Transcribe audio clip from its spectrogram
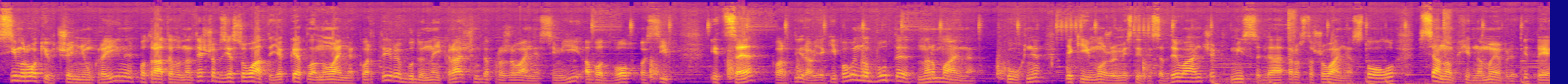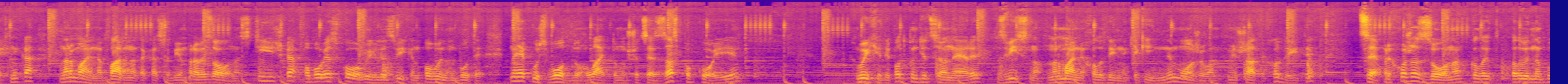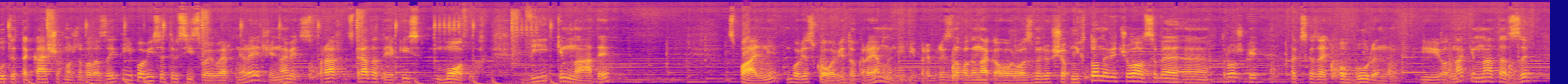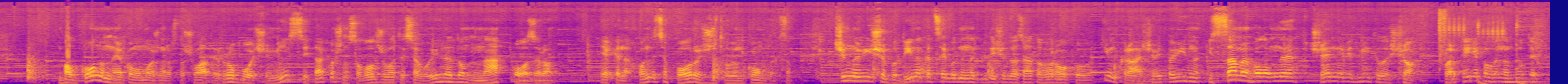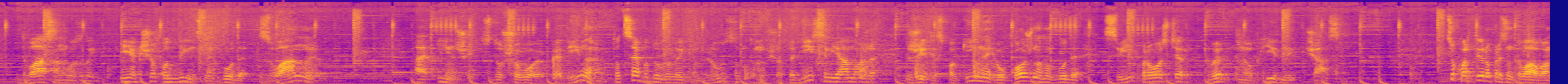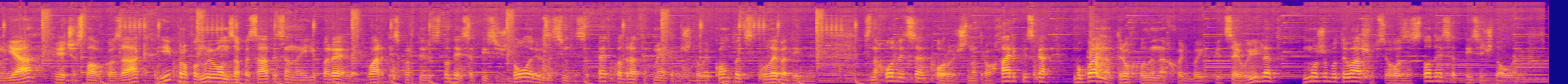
Сім років вчені України потратили на те, щоб з'ясувати, яке планування квартири буде найкращим для проживання сім'ї або двох осіб. І це квартира, в якій повинна бути нормальна кухня, в якій може вміститися диванчик, місце для розташування столу, вся необхідна меблі і техніка, нормальна барна така собі імпровізована стічка. Обов'язково вигляд з вікон повинен бути на якусь водну гладь, тому що це заспокоює. Вихіди під кондиціонери, звісно, нормальний холодильник, який не може вам мішати ходити. Це прихожа зона, коли повинна бути така, щоб можна було зайти і повісити всі свої верхні речі, і навіть спрятати якийсь мотлах. Дві кімнати, спальні, обов'язково відокремлені і приблизно одинакового розміру, щоб ніхто не відчував себе е, трошки, так сказати, обуреним. І одна кімната з балконом, на якому можна розташувати робоче місце, і також насолоджуватися виглядом на озеро, яке знаходиться поруч з житловим комплексом. Чим новіше будинок, а цей будинок 2020 року, тим краще відповідно. І саме головне, вчені відмітили, що в квартирі повинно бути два санвузли. І якщо один з них буде з ванною, а інший з душовою кабіною, то це буде великим плюсом, тому що тоді сім'я може жити спокійно і у кожного буде свій простір в необхідний час. Цю квартиру презентував вам я, В'ячеслав Козак, і пропоную вам записатися на її перегляд. Вартість квартири 110 тисяч доларів за 75 квадратних метрів. Житловий комплекс Лебединий. Знаходиться поруч з метро Харківська, буквально в трьох хвилинах ходьби. І цей вигляд може бути вашим всього за 110 тисяч доларів.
